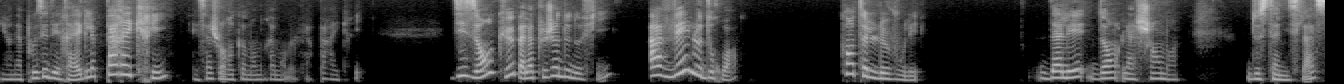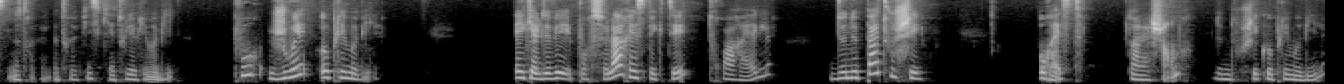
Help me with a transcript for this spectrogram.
Et on a posé des règles par écrit, et ça je le recommande vraiment de le faire par écrit, disant que bah, la plus jeune de nos filles avait le droit, quand elle le voulait, d'aller dans la chambre de Stanislas, notre, fils qui a tous les Playmobil, pour jouer au Playmobil. Et qu'elle devait pour cela respecter trois règles de ne pas toucher au reste dans la chambre, de ne toucher qu'au Playmobil.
